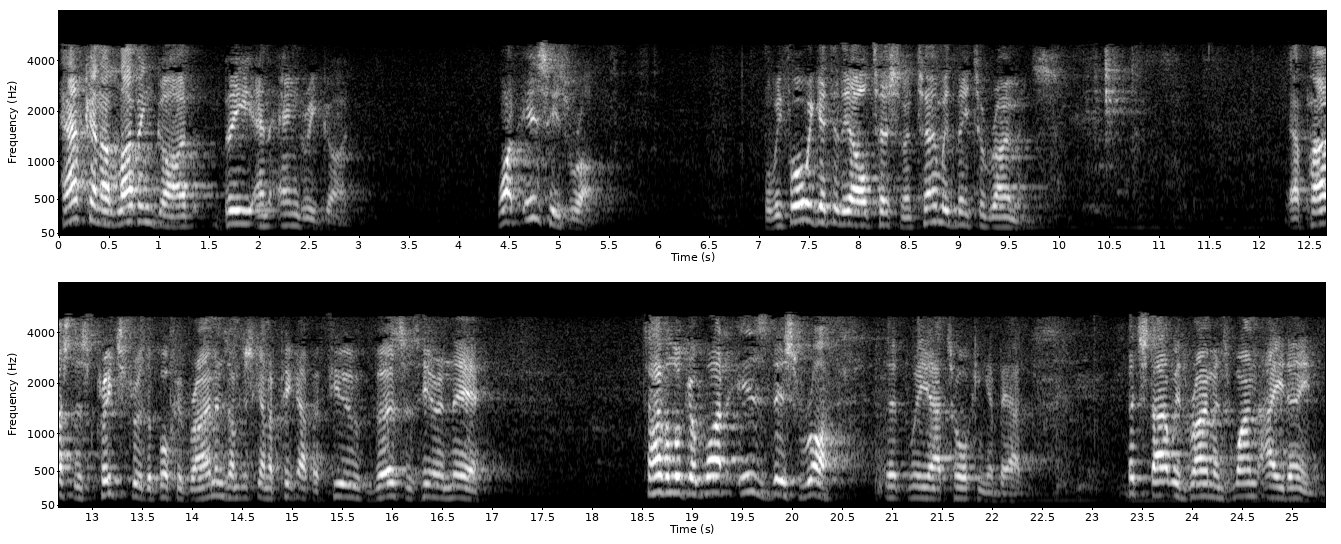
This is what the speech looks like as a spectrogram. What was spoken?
How can a loving God be an angry God? What is his wrath? Well, before we get to the Old Testament, turn with me to Romans. Our pastors preached through the book of Romans. I'm just going to pick up a few verses here and there to have a look at what is this wrath that we are talking about. Let's start with Romans 1:18.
